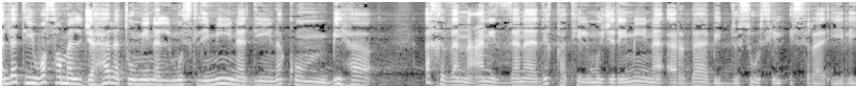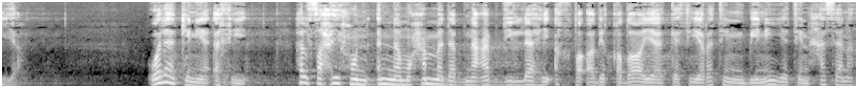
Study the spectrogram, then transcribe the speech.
التي وصم الجهله من المسلمين دينكم بها اخذا عن الزنادقة المجرمين أرباب الدسوس الإسرائيلية. ولكن يا أخي هل صحيح أن محمد بن عبد الله أخطأ بقضايا كثيرة بنية حسنة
